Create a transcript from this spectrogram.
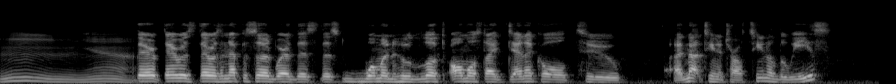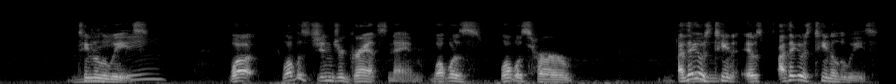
Mm, yeah. There there was there was an episode where this this woman who looked almost identical to uh, not Tina Charles, Tina Louise. Tina Louise. What what was Ginger Grant's name? What was what was her? I think it was Tina. It was I think it was Tina Louise.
